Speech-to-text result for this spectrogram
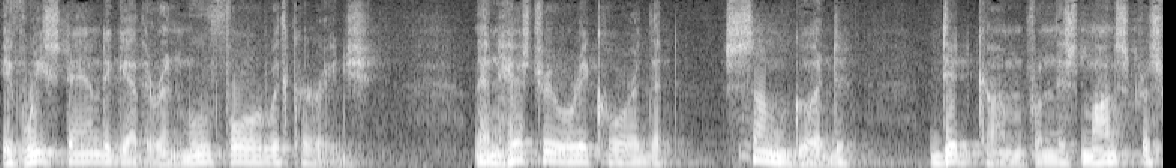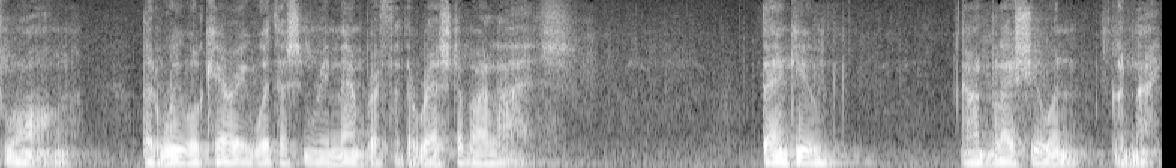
if we stand together and move forward with courage, then history will record that some good did come from this monstrous wrong that we will carry with us and remember for the rest of our lives. Thank you. God bless you and good night.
